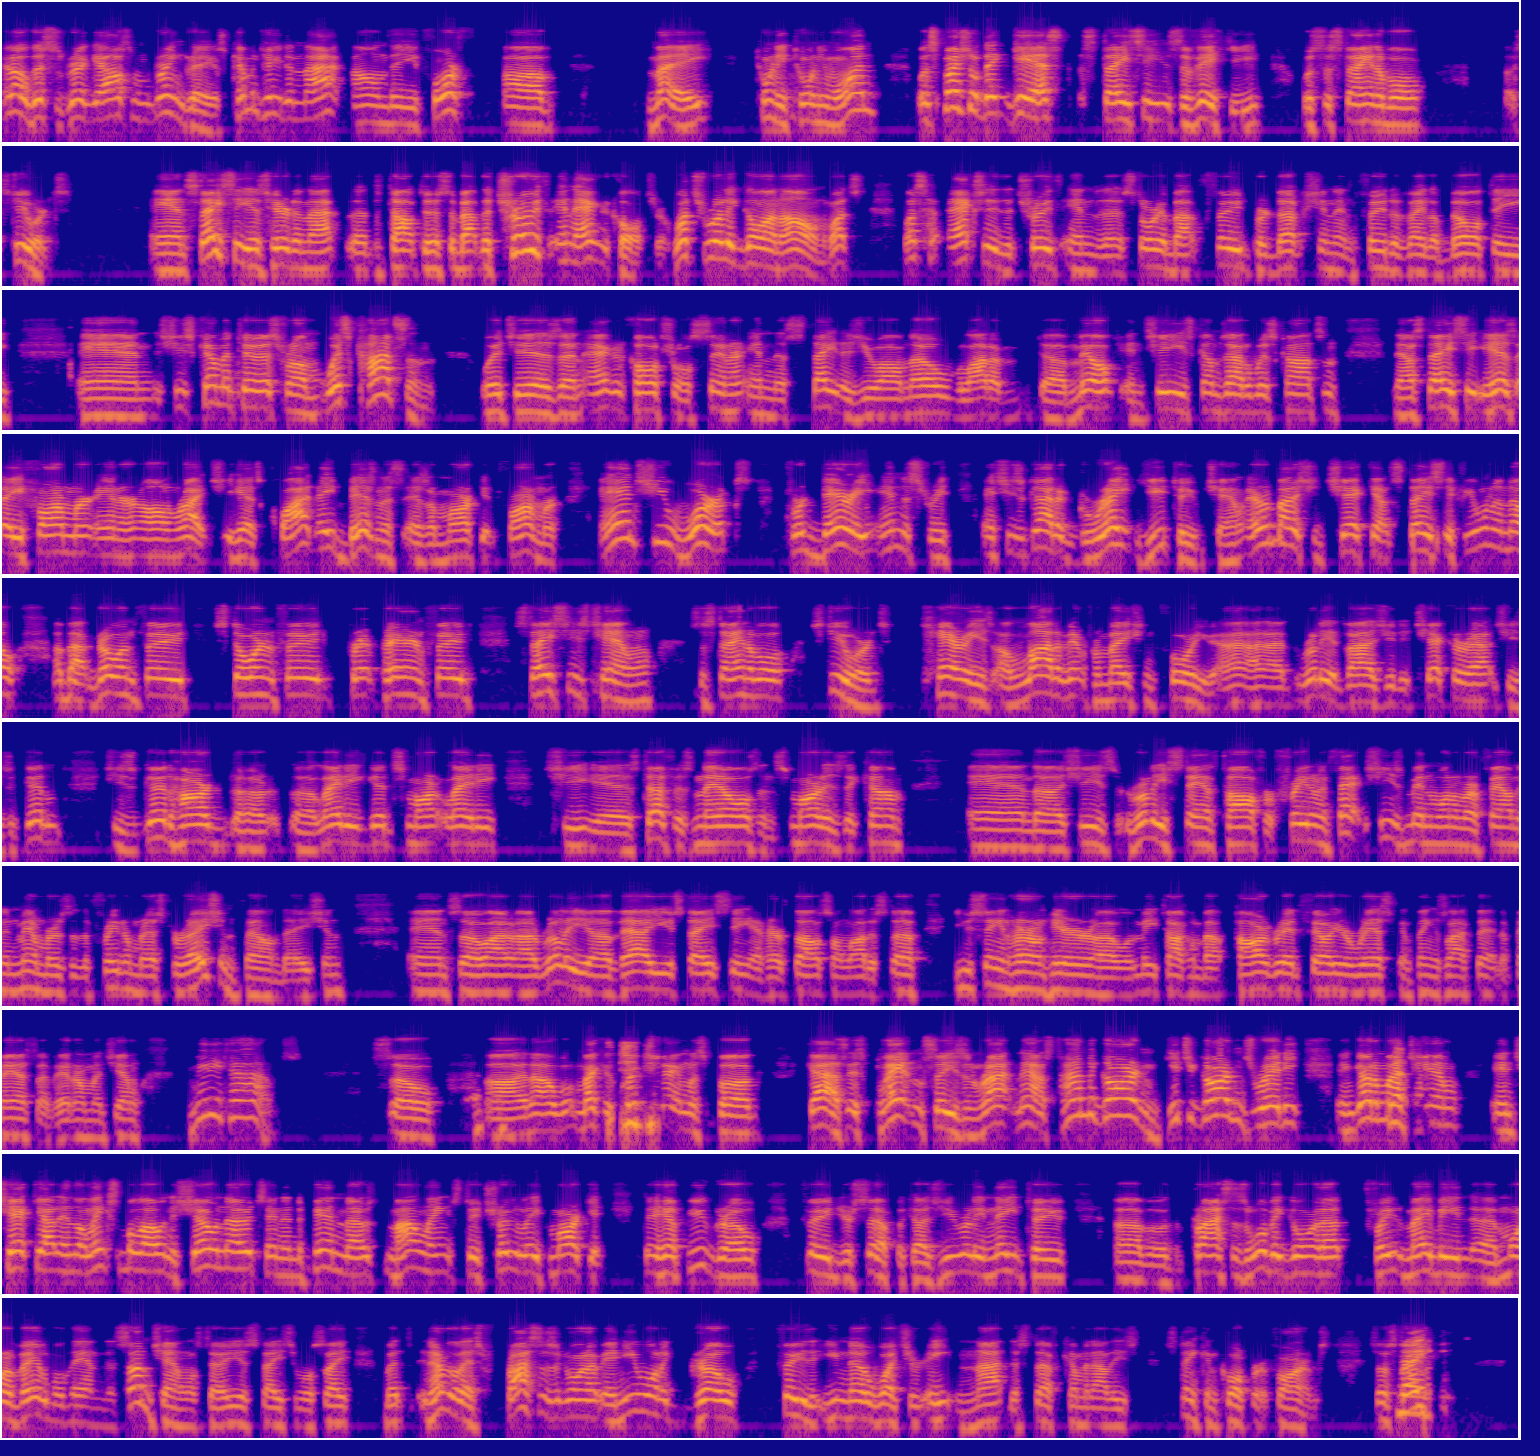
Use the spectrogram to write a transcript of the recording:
Hello, this is Greg Allison from Green Greg's coming to you tonight on the 4th of May 2021 with special guest Stacy Zivicki with Sustainable Stewards. And Stacy is here tonight uh, to talk to us about the truth in agriculture. What's really going on? What's what's actually the truth in the story about food production and food availability? And she's coming to us from Wisconsin, which is an agricultural center in the state. As you all know, a lot of uh, milk and cheese comes out of Wisconsin. Now, Stacy is a farmer in her own right. She has quite a business as a market farmer, and she works for dairy industry and she's got a great youtube channel everybody should check out stacy if you want to know about growing food storing food preparing food stacy's channel sustainable stewards carries a lot of information for you I, I, really advise you to check her out she's a good she's a good hard uh, uh, lady good smart lady she is tough as nails and smart as they come and uh, she's really stands tall for freedom. In fact, she's been one of our founding members of the Freedom Restoration Foundation. And so I, I really uh, value Stacy and her thoughts on a lot of stuff. You've seen her on here uh, with me talking about power grid failure risk and things like that in the past. I've had her on my channel many times. So, uh, and I'll make a quick shameless plug. Guys, it's planting season right now. It's time to garden. Get your gardens ready and go to my channel and check out in the links below in the show notes and in the pin notes my links to True Leaf Market to help you grow food yourself because you really need to. Uh, the prices will be going up. Food may be uh, more available than some channels tell you, as Stacy will say. But nevertheless, prices are going up, and you want to grow food that you know what you're eating, not the stuff coming out of these stinking corporate farms. So, Stacy, right.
